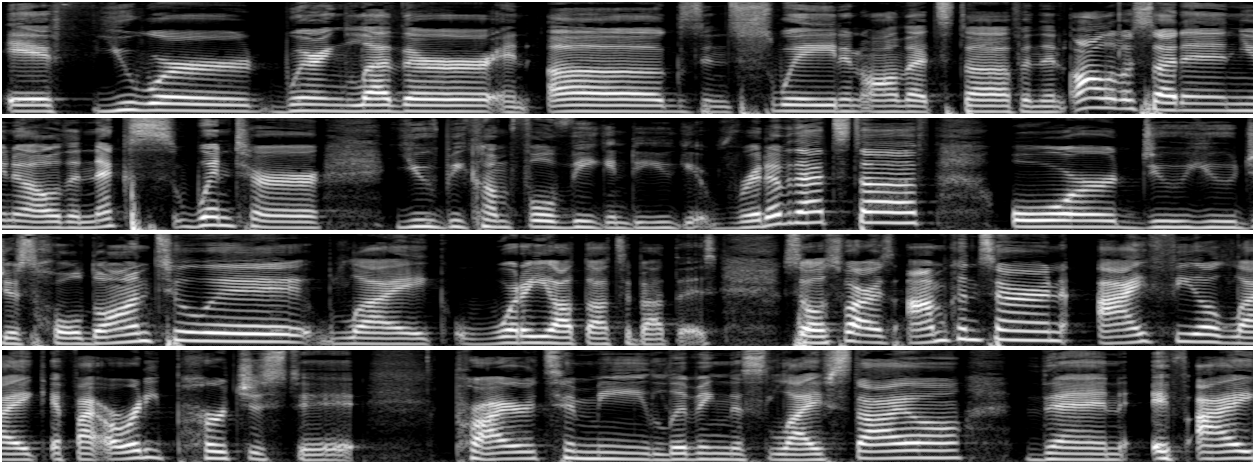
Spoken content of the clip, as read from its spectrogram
if you were wearing leather and Uggs and suede and all that stuff, and then all of a sudden, you know, the next winter you've become full vegan, do you get rid of that stuff or do you just hold on to it? Like, what are y'all thoughts about this? So, as far as I'm concerned, I feel like if I already purchased it, prior to me living this lifestyle, then if I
